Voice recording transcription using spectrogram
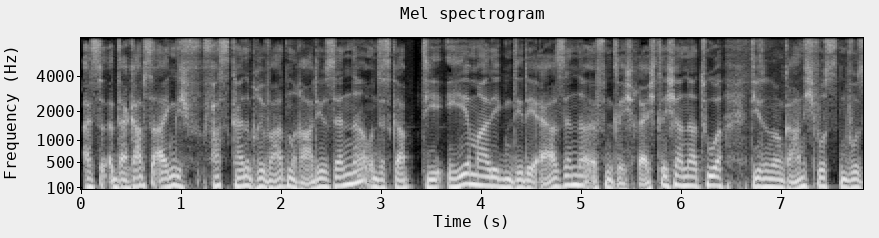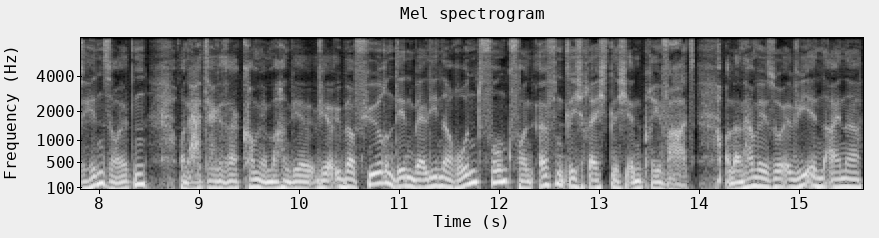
also da gab es eigentlich fast keine privaten Radiosender und es gab die ehemaligen DDR-Sender öffentlich-rechtlicher Natur, die so noch gar nicht wussten, wo sie hin sollten. Und da hat er gesagt, komm, wir machen, wir, wir überführen den Berliner Rundfunk von öffentlich-rechtlich in privat. Und dann haben wir so wie in einer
